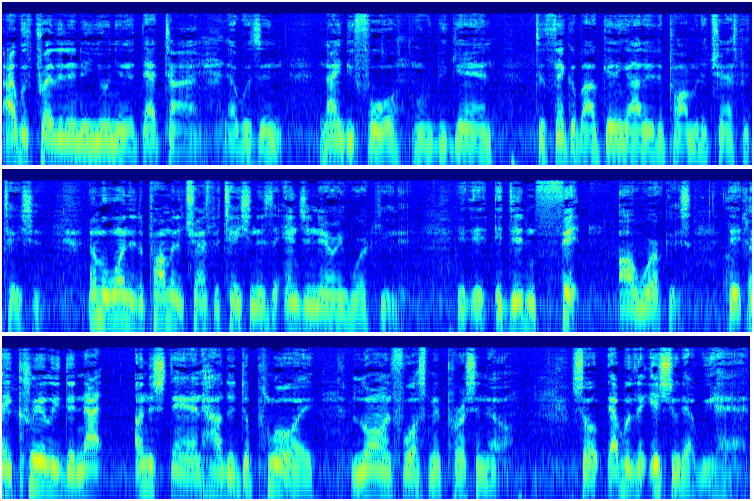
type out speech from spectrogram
I was president of the union at that time. That was in 94 when we began to think about getting out of the Department of Transportation. Number one, the Department of Transportation is the engineering work unit. It, it, didn't fit our workers. They, Okay. they clearly did not understand how to deploy law enforcement personnel. So that was the issue that we had.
